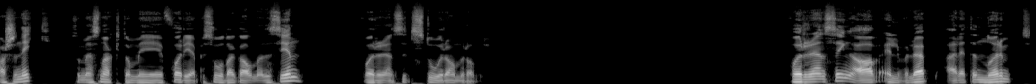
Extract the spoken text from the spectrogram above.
Arsenikk, som jeg snakket om i forrige episode av Gallmedisin, forurenset store områder. Forurensing av elveløp er et enormt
